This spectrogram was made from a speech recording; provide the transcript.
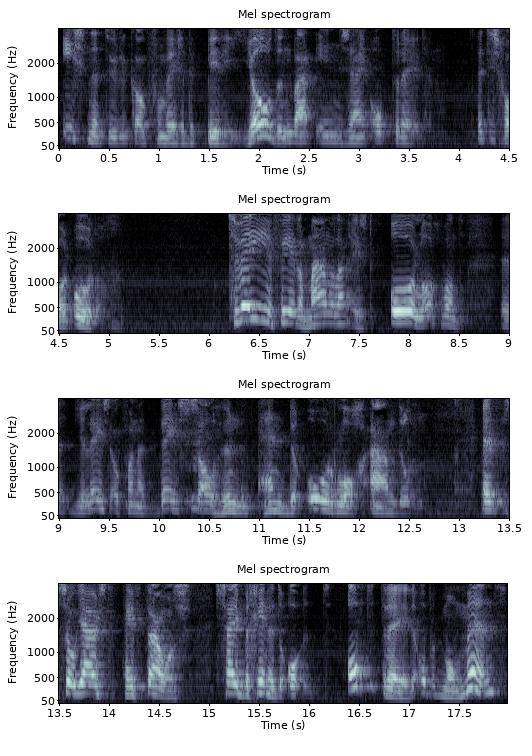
is natuurlijk ook vanwege de perioden waarin zij optreden. Het is gewoon oorlog. 42 maanden lang is het oorlog, want uh, je leest ook van het beest zal hun, hen de oorlog aandoen. En zojuist heeft trouwens, zij beginnen op te treden op het moment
